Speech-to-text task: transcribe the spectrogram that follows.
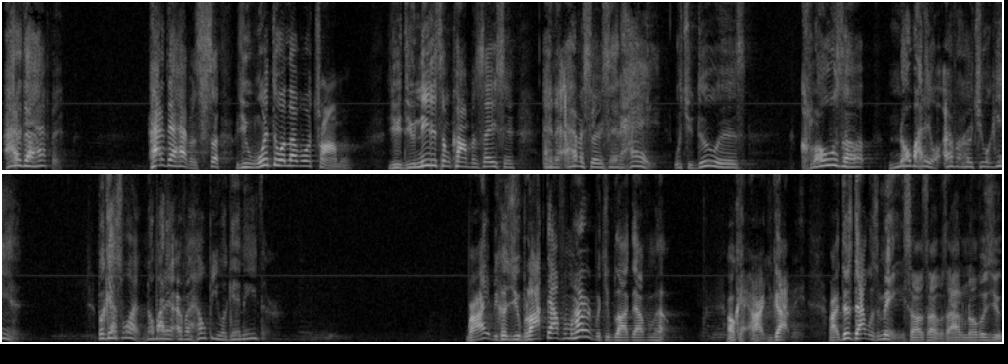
How did that happen? How did that happen? So you went through a level of trauma. You you needed some compensation, and the adversary said, "Hey, what you do is close up. Nobody will ever hurt you again." But guess what? Nobody will ever help you again either right? Because you blocked out from hurt, but you blocked out from help. Okay, all right, you got me. Right, this that was me. So, so, so I don't know if it was you,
